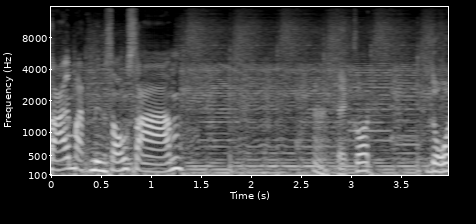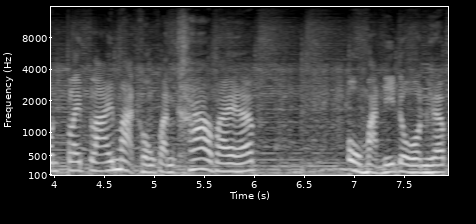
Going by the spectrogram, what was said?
ซ้ายหมัด 1 2 3อะแต่ก็โดนปลายปลายๆหมัดของขวัญข้าวไปครับ โอ้หมัดนี้โดนครับ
